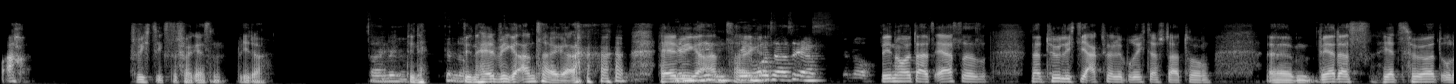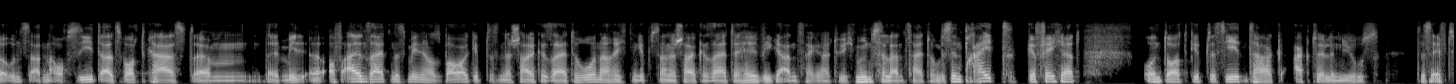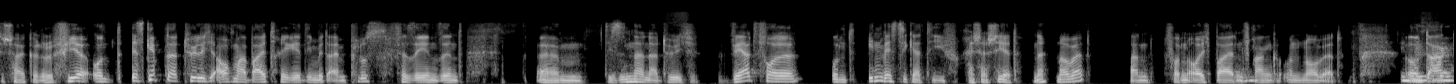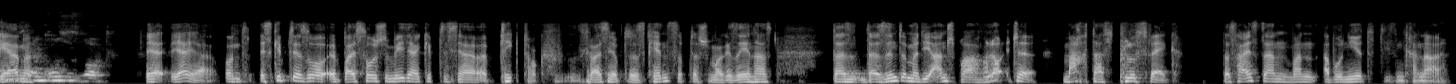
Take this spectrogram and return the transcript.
Ach, das Wichtigste vergessen wieder. Deine, den, genau. den Hellwege Anzeiger. Hellwege Anzeiger. Den heute als erstes, genau. Den heute als erstes. Natürlich die aktuelle Berichterstattung. Ähm, wer das jetzt hört oder uns dann auch sieht als Podcast, ähm, äh, auf allen Seiten des Medienhaus Bauer gibt es eine Schalke-Seite, Ruhrnachrichten gibt es eine Schalke-Seite, Hellwege Anzeiger natürlich, Münsterland-Zeitung. Wir sind breit gefächert und dort gibt es jeden Tag aktuelle News des FC Schalke 04. Und es gibt natürlich auch mal Beiträge, die mit einem Plus versehen sind. Ähm, die sind dann natürlich wertvoll und investigativ recherchiert, ne, Norbert? Dann von euch beiden, Frank und Norbert. Und da gerne. Ein großes Wort. Ja, ja, ja. Und es gibt ja so, äh, bei Social Media gibt es ja TikTok. Ich weiß nicht, ob du das kennst, ob du das schon mal gesehen hast. Da, da sind immer die Ansprachen, Leute, macht das Plus weg. Das heißt dann, man abonniert diesen Kanal.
